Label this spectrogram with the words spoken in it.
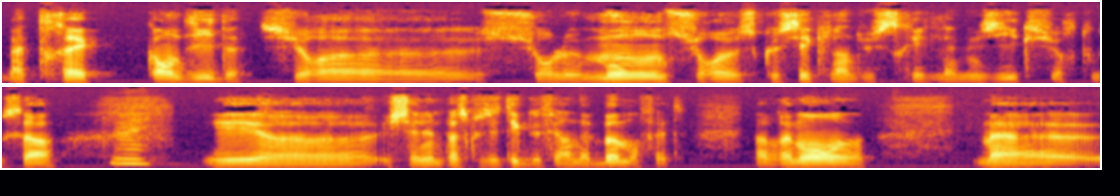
bah, très candide sur, euh, sur le monde, sur euh, ce que c'est que l'industrie de la musique, sur tout ça. Ouais. Et euh, je savais même pas ce que c'était que de faire un album en fait. Enfin, vraiment, euh,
